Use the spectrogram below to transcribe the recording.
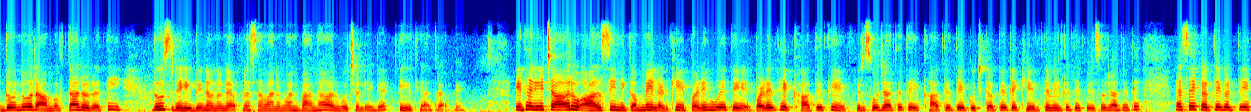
दोनों राम अवतार और रति दूसरे ही दिन उन्होंने अपना सामान वामान बांधा और वो चले गए तीर्थ यात्रा पे। इधर ये चारों आलसी निकम्मे लड़के पड़े हुए थे, पड़े थे, खाते थे, फिर सो जाते थे, खाते थे, कुछ करते थे, खेलते वेलते थे, फिर सो जाते थे। ऐसे करते करते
